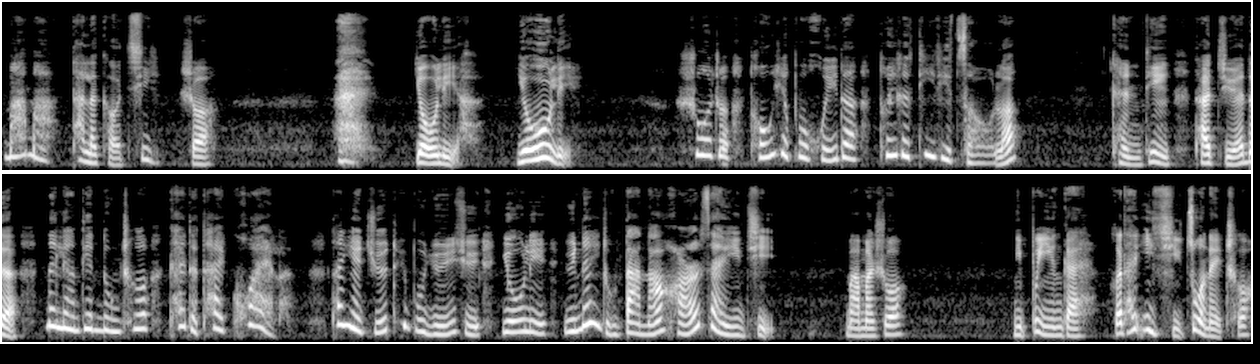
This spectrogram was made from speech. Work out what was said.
妈妈叹了口气说：“唉。”尤里啊，尤里，说着头也不回的推着弟弟走了。肯定他觉得那辆电动车开得太快了，他也绝对不允许尤里与那种大男孩在一起。妈妈说：“你不应该和他一起坐那车。”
